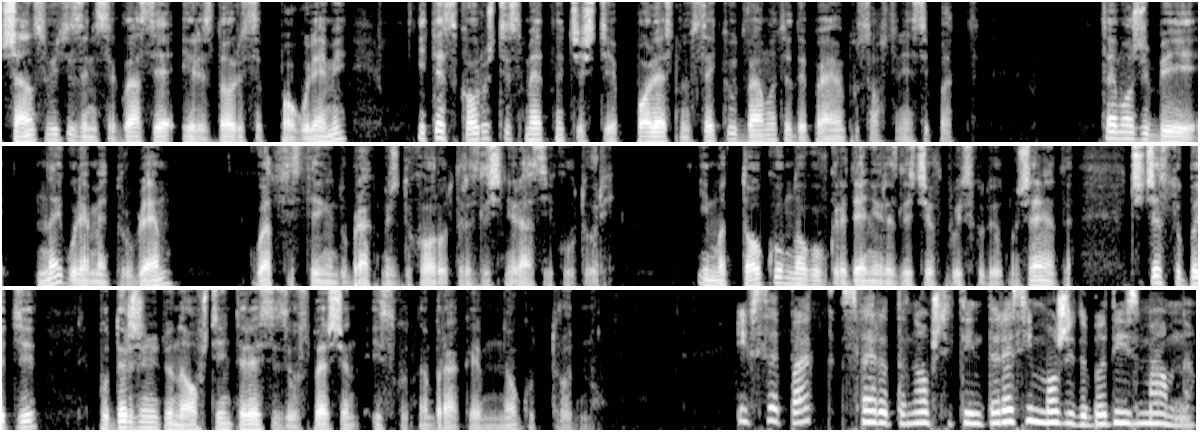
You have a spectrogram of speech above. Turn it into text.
шансовете за несъгласие и раздори са по-големи и те скоро ще сметнат, че ще е по-лесно всеки от двамата да поеме по собствения си път. Това е, може би най-големият проблем, когато се стигне до брак между хора от различни раси и култури. Има толкова много вградени различия в происхода и отношенията, че често пъти поддържането на общи интереси за успешен изход на брака е много трудно. И все пак, сферата на общите интереси може да бъде измамна.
